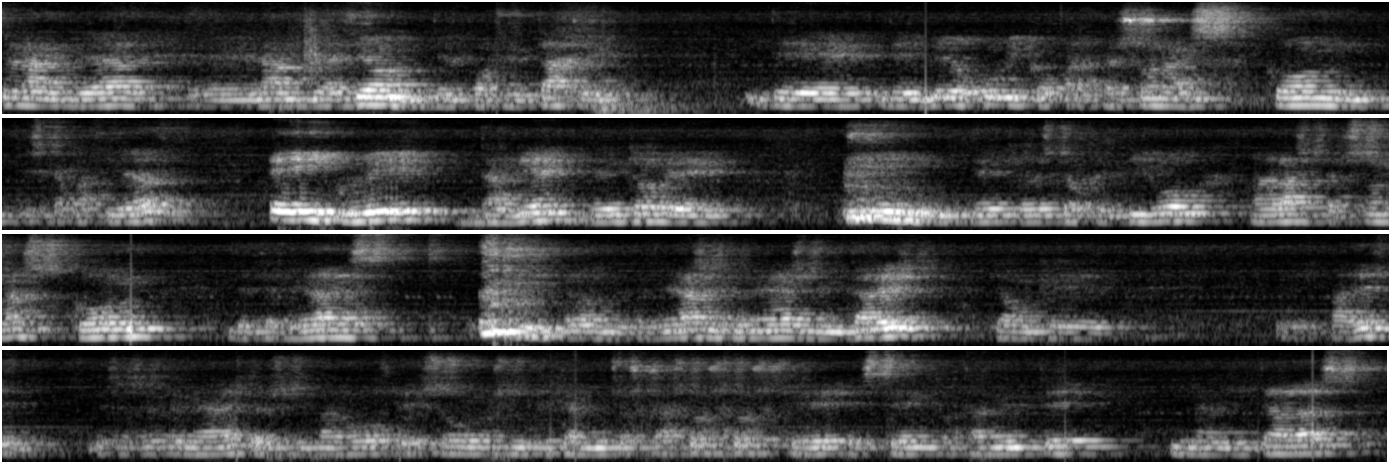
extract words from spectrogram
plantear eh, la ampliación del porcentaje de, empleo público para personas con discapacidad e incluir también dentro de, dentro de este objetivo a las personas con determinadas, perdón, determinadas enfermedades mentales que aunque eh, padecen esas enfermedades, pero sin embargo eso no significa en muchos casos que estén totalmente inhabilitadas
